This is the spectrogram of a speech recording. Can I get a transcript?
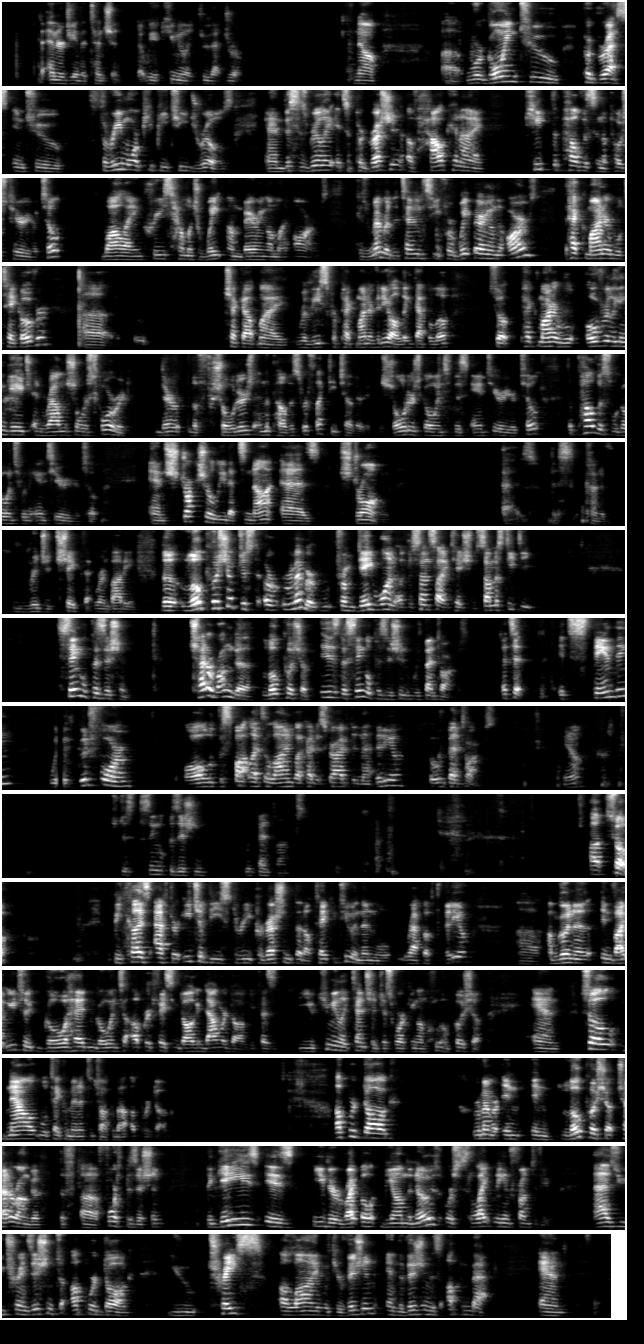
the energy and the tension that we accumulate through that drill. Now, uh, we're going to progress into three more PPT drills. And this is really, it's a progression of how can I keep the pelvis in the posterior tilt while I increase how much weight I'm bearing on my arms. Because remember, the tendency for weight bearing on the arms, pec minor will take over. Uh, check out my release for pec minor video. I'll link that below. So pec minor will overly engage and round the shoulders forward. They're, the shoulders and the pelvis reflect each other. If the shoulders go into this anterior tilt, the pelvis will go into an anterior tilt. And structurally, that's not as strong as this kind of rigid shape that we're embodying. The low push-up, just uh, remember from day one of the sun salutation, samastiti, single position. Chaturanga low push-up is the single position with bent arms. That's it. It's standing with good form, all of the spotlights aligned like I described in that video, but with bent arms. You know? It's just single position with bent arms. Uh, so, because after each of these three progressions that I'll take you to, and then we'll wrap up the video, uh, I'm going to invite you to go ahead and go into upward facing dog and downward dog because you accumulate tension just working on the low push up. And so now we'll take a minute to talk about upward dog. Upward dog, remember in, in low push up, chaturanga, the uh, fourth position, the gaze is either right beyond the nose or slightly in front of you. As you transition to upward dog, you trace a line with your vision and the vision is up and back. And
